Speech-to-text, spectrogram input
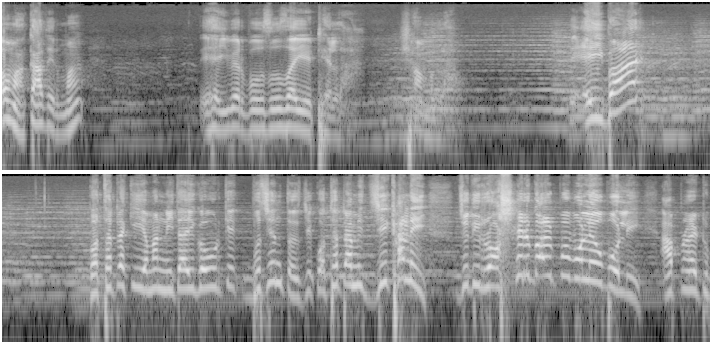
ও মা, কাদের মা? এইবার বোঝো যাই এ ঠেলা সামলাও তো এইবার কথাটা কি আমার নিতাই গৌরকে, বুঝেন তো, যে কথাটা আমি যেখানেই যদি রসের গল্প বলেও বলি, আপনার একটু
